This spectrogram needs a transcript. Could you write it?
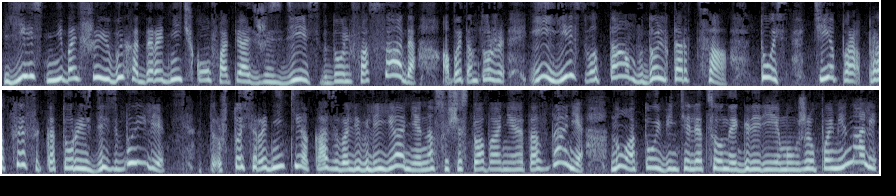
есть небольшие выходы родничков, опять же, здесь, вдоль фасада, об этом тоже, и есть вот там, вдоль торца. То есть те процессы, которые здесь были, то есть родники оказывали влияние на существование этого здания, ну, а той вентиляционной галереи мы уже упоминали,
